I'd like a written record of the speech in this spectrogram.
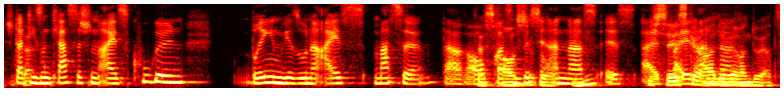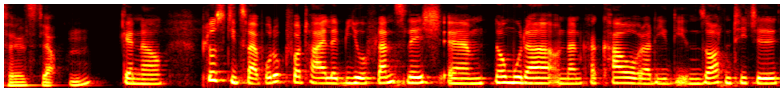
Statt ja. diesen klassischen Eiskugeln bringen wir so eine Eismasse darauf, was ein bisschen so. anders mhm. ist als ich sehe es gerade, anderen. während du erzählst, ja. Mhm. Genau. Plus die zwei Produktvorteile, bio, pflanzlich, ähm, No Muda und dann Kakao oder die, die Sortentitel,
